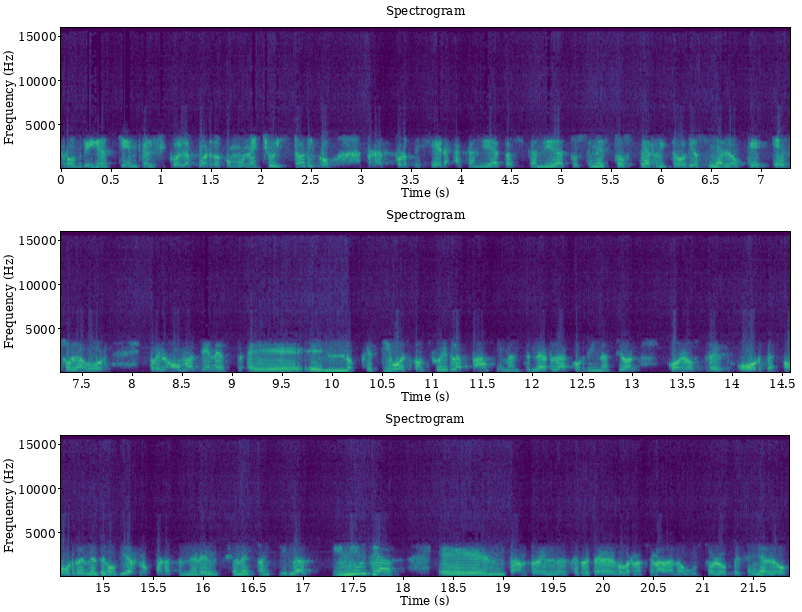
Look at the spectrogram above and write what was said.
Rodríguez, quien calificó el acuerdo como un hecho histórico para proteger a candidatas y candidatos en estos territorios. Señaló que es su labor bueno, o más bien es eh, el objetivo es construir la paz y mantener la coordinación con los tres órdenes de gobierno para tener elecciones tranquilas y limpias. En tanto, el secretario de Gobernación, Adán Augusto López, señaló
